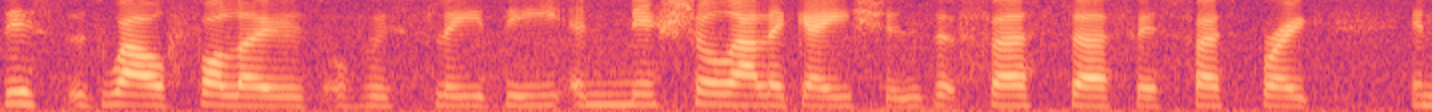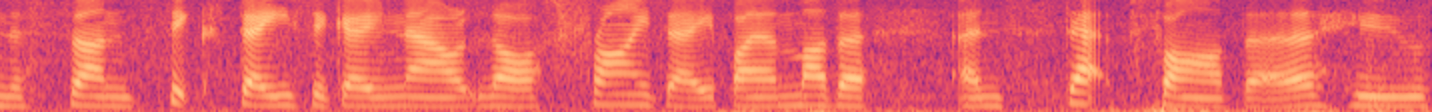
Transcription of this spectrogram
This as well follows, obviously, the initial allegations that first surfaced, first broke in the Sun six days ago now, last Friday, by a mother and stepfather who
